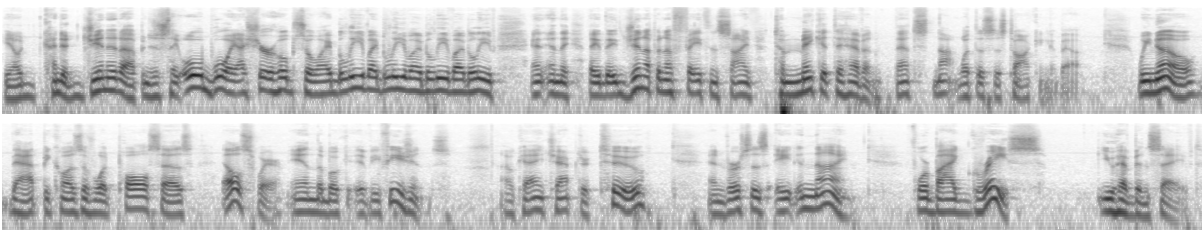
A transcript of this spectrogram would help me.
you know, kind of gin it up and just say, oh boy, I sure hope so. I believe, I believe, I believe, I believe. And, and they, they, they gin up enough faith inside to make it to heaven. That's not what this is talking about. We know that because of what Paul says elsewhere in the book of Ephesians. Okay, chapter 2 and verses 8 and 9. For by grace you have been saved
